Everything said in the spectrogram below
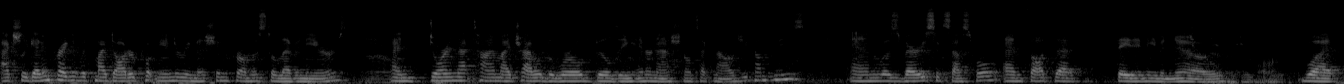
actually, getting pregnant with my daughter put me into remission for almost 11 years. And during that time, I traveled the world building international technology companies and was very successful and thought that they didn't even know what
